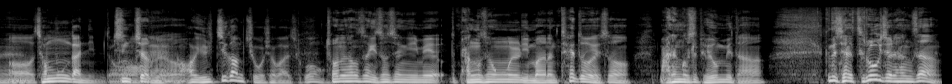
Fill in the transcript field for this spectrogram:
네. 어, 전문가님도 진짜로요. 네. 아, 일찌감치 오셔가지고 저는 항상 이 선생님의 방송을 임하는 태도에서 많은 것을 배웁니다. 근데 제가 들어오기 전에 항상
